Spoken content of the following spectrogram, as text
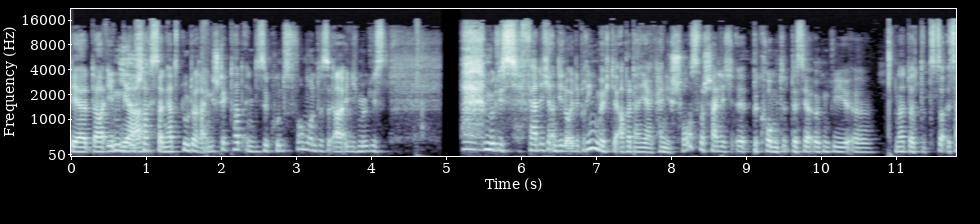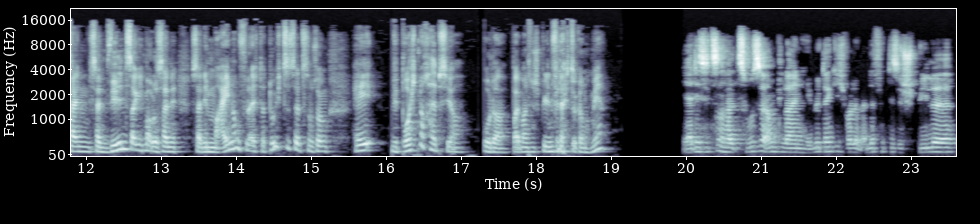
der da eben, wie du sagst, sein Herzblut da reingesteckt hat in diese Kunstform und das eigentlich möglichst möglichst fertig an die Leute bringen möchte, aber da ja keine Chance wahrscheinlich äh, bekommt, das ja irgendwie äh, ne, das, das, sein, sein Willen, sage ich mal, oder seine, seine Meinung vielleicht da durchzusetzen und sagen, hey, wir bräuchten noch halbes Jahr. Oder bei manchen Spielen vielleicht sogar noch mehr. Ja, die sitzen halt zu sehr am kleinen Hebel, denke ich, weil im Endeffekt diese Spiele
